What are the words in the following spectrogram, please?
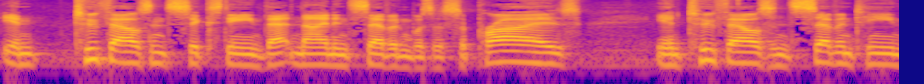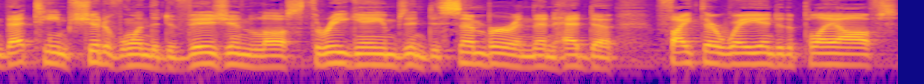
in 2016 that nine and seven was a surprise. In 2017, that team should have won the division, lost three games in December, and then had to fight their way into the playoffs.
